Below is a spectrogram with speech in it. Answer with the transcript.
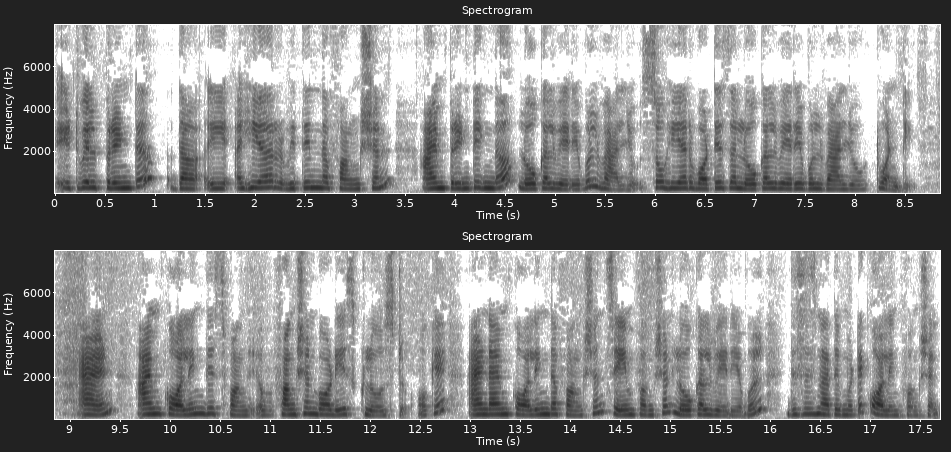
it will print the here within the function i am printing the local variable value. So here what is the local variable value? 20 and I'm calling this fun uh, function body is closed okay? And I'm calling the function same function local variable. This is nothing but a calling function.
